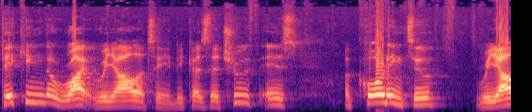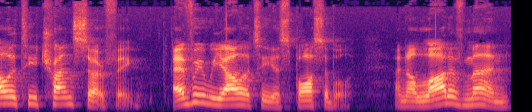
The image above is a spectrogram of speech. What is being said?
picking the right reality because the truth is, according to reality transurfing, every reality is possible. And a lot of men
